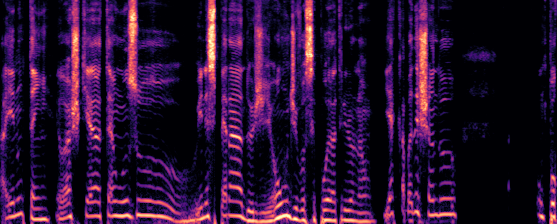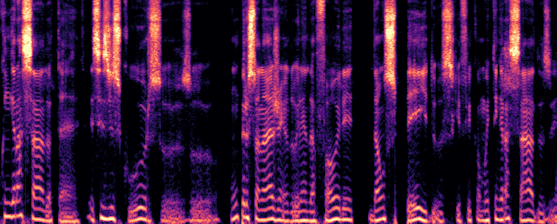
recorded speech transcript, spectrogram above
Aí não tem. Eu acho que é até um uso inesperado de onde você pôr a trilha ou não. E acaba deixando um pouco engraçado até. Esses discursos. O, um personagem do William Dafoe, ele dá uns peidos que ficam muito engraçados. E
